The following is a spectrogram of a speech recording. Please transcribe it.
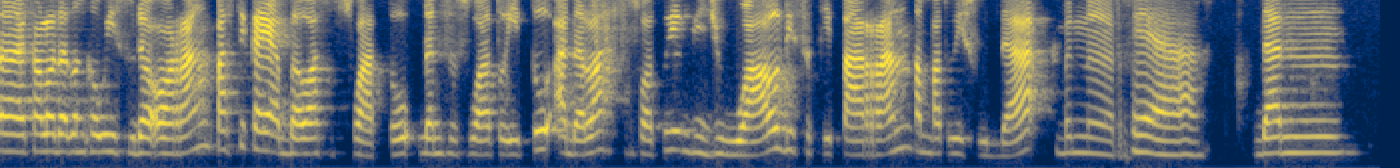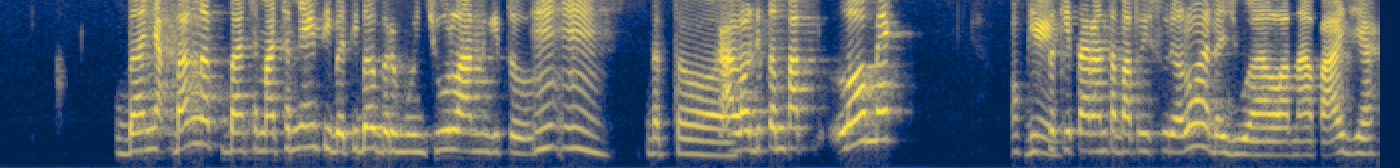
eh, kalau datang ke wisuda orang pasti kayak bawa sesuatu dan sesuatu itu adalah sesuatu yang dijual di sekitaran tempat wisuda pernah. bener Iya. dan banyak banget macam-macamnya yang tiba-tiba bermunculan gitu. Mm-mm. Betul. Kalau di tempat lo, Mek, oke di sekitaran tempat wisuda lo ada jualan apa aja?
